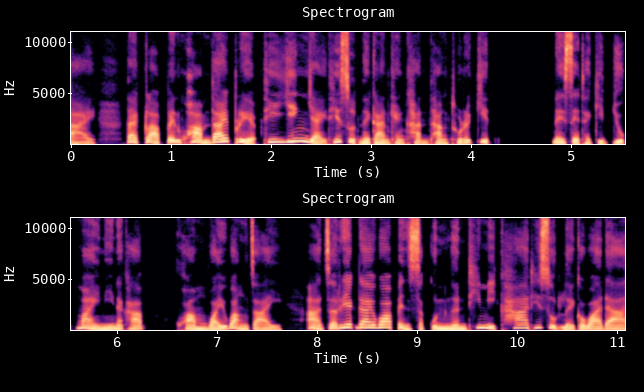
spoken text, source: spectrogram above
จ่าย แต่กลับเป็นความได้เปรียบที่ยิ่งใหญ่ที่สุดในการแข่งขันทางธุรกิจ ในเศรษฐกิจยุคใหม่นี้นะครับ ความไว้วางใจ อาจจะเรียกได้ว่าเป็นสกุลเงินที่มีค่าที่สุดเลยก็ว่าได้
